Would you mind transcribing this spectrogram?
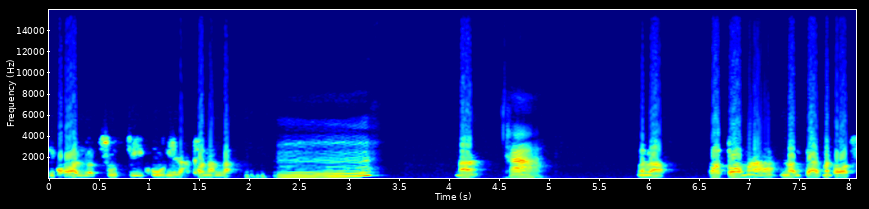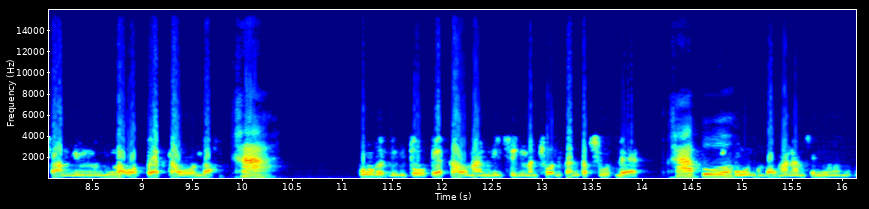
ที่ขอเลือกสูตรจี้คู่นี่แหละเท่านั้นล่ะ อืม นะค่ะนั่นละพอต่อมาหลังจากมันออกสามหนึ่งมันมาออกแปดเก้าเนาะค่ะปูก็ดึงตัวแปดเก้ามานี่ซึ่งมันชนกันกับสูตรแรกค่ะปูที่ปูมันบอกมานำเสนอนี่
